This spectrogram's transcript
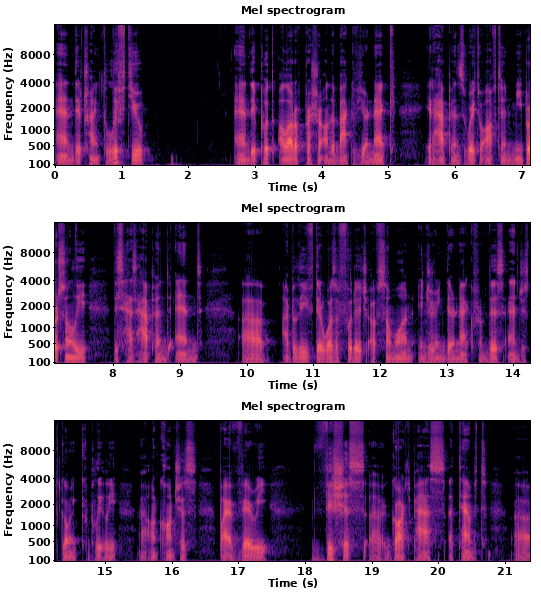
and they're trying to lift you and they put a lot of pressure on the back of your neck it happens way too often. Me personally, this has happened, and uh, I believe there was a footage of someone injuring their neck from this and just going completely uh, unconscious by a very vicious uh, guard pass attempt uh,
